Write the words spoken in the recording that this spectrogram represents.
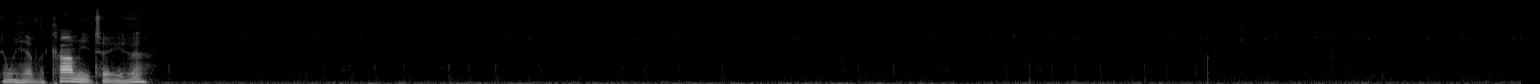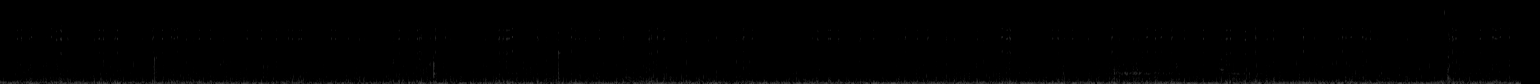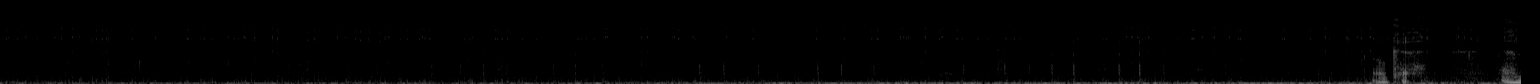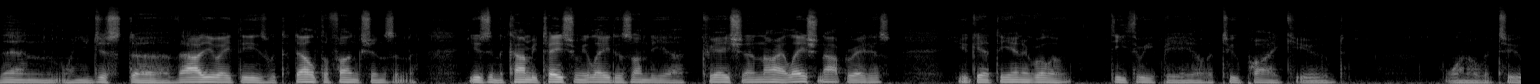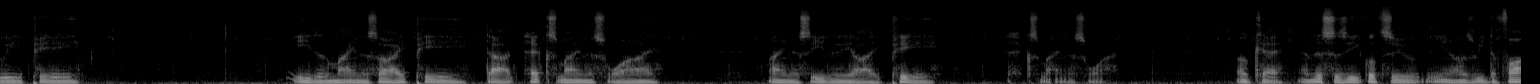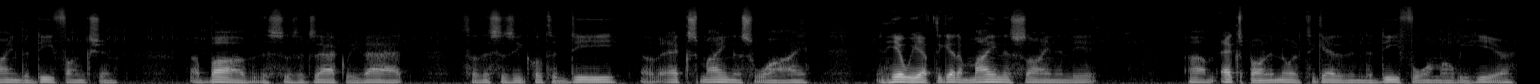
Then we have the commutator. Okay. And then when you just uh, evaluate these with the delta functions and the, using the commutation relators on the uh, creation and annihilation operators, you get the integral of d3p over 2 pi cubed 1 over 2 ep e to the minus ip dot x minus y minus e to the ip x minus y. Okay, and this is equal to, you know, as we define the d function above, this is exactly that. So this is equal to d of x minus y. And here we have to get a minus sign in the um, exponent in order to get it in the d form over here.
